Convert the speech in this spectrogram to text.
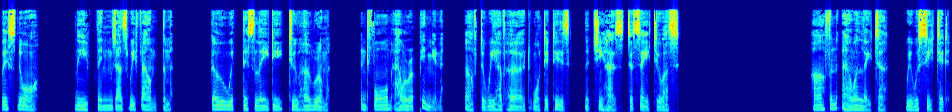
this door, leave things as we found them, go with this lady to her room, and form our opinion after we have heard what it is that she has to say to us. Half an hour later, we were seated,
